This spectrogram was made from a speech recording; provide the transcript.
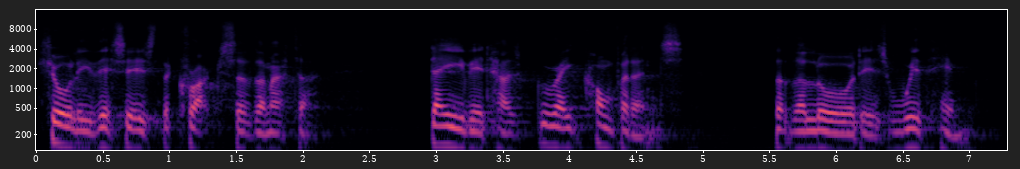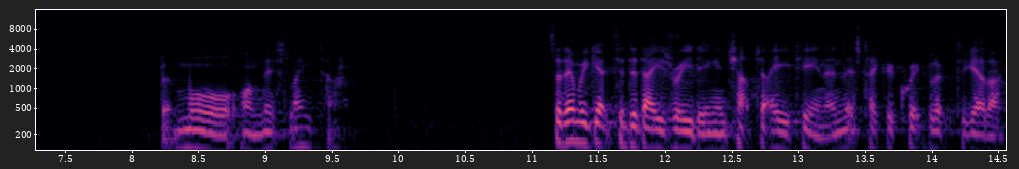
Surely this is the crux of the matter. David has great confidence that the Lord is with him. But more on this later. So then we get to today's reading in chapter 18, and let's take a quick look together.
